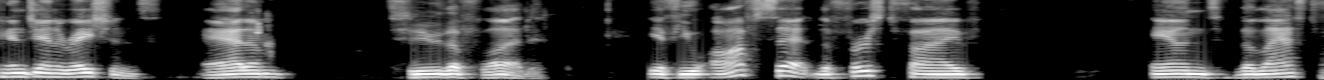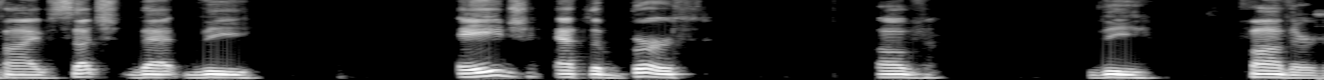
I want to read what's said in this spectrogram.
10 generations, Adam to the flood. If you offset the first five and the last five such that the age at the birth of the father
